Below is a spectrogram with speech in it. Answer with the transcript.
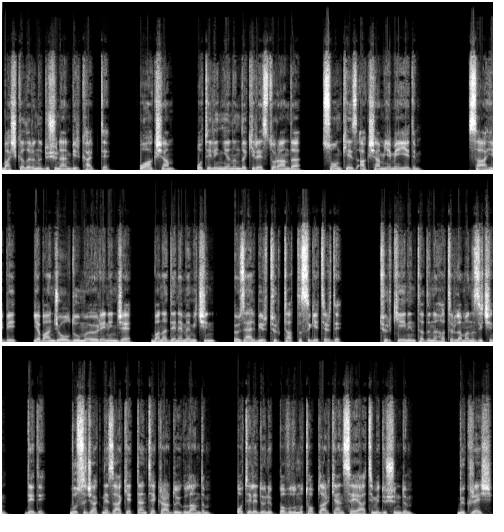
başkalarını düşünen bir kalpti. O akşam, otelin yanındaki restoranda son kez akşam yemeği yedim. Sahibi, yabancı olduğumu öğrenince, bana denemem için özel bir Türk tatlısı getirdi. Türkiye'nin tadını hatırlamanız için, dedi. Bu sıcak nezaketten tekrar duygulandım. Otele dönüp bavulumu toplarken seyahatimi düşündüm. Bükreş,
